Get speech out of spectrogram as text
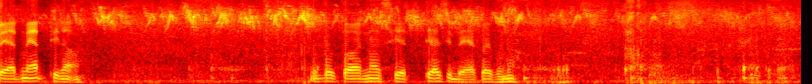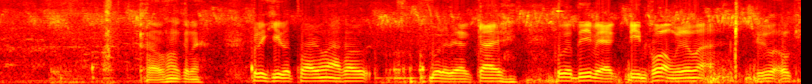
18เมตรพี่น้องอุปกรณ์เนาเสียดเดี๋ยสิแบกไปพุ่นเนาะเขาเฮากันนะบ่ได้ขี่รถไฟมาเขาบ่ได้แบกไกลปกติแบกตีนข้องไปแล้วมาถือว่าโอเค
